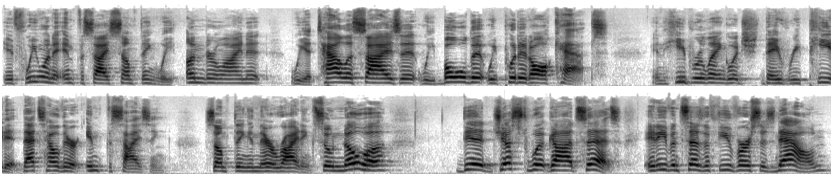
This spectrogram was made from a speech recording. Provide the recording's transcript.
If we want to emphasize something, we underline it, we italicize it, we bold it, we put it all caps. In the Hebrew language, they repeat it. That's how they're emphasizing something in their writing. So Noah did just what God says. It even says a few verses down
